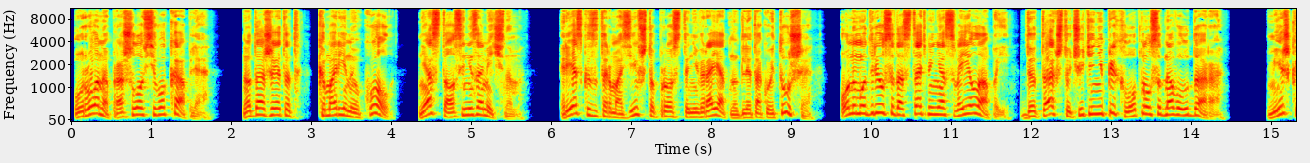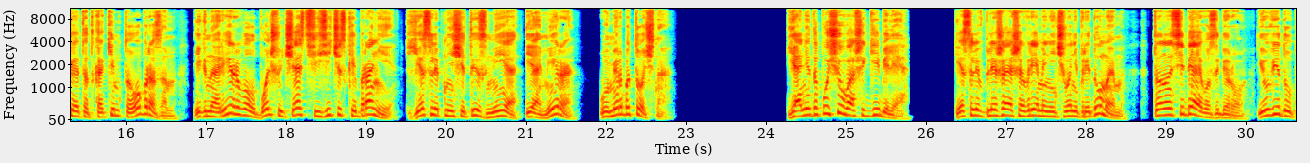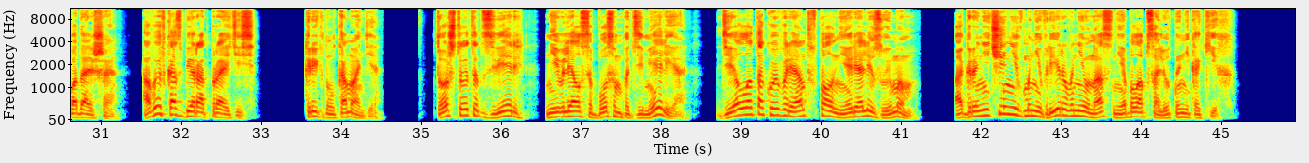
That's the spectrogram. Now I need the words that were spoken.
Урона прошло всего капля, но даже этот комариный укол не остался незамеченным. Резко затормозив, что просто невероятно для такой туши, он умудрился достать меня своей лапой, да так, что чуть и не прихлопнул с одного удара. Мишка этот каким-то образом игнорировал большую часть физической брони. Если б не щиты Змея и Амира, умер бы точно. «Я не допущу вашей гибели. Если в ближайшее время ничего не придумаем, то на себя его заберу и уведу подальше, а вы в Казбер отправитесь», — крикнул команде. То, что этот зверь не являлся боссом подземелья, делало такой вариант вполне реализуемым. Ограничений в маневрировании у нас не было абсолютно никаких.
